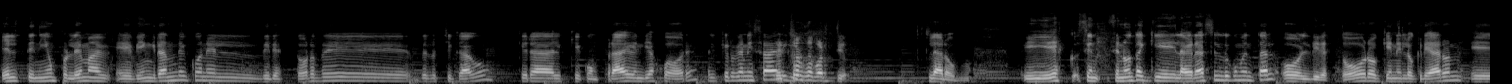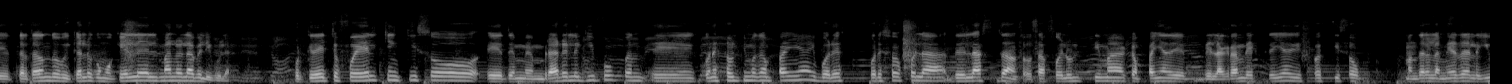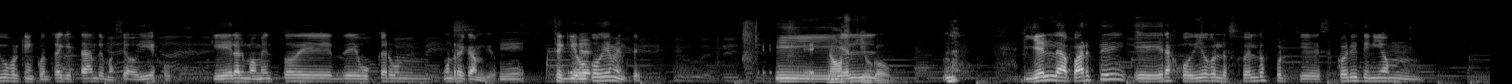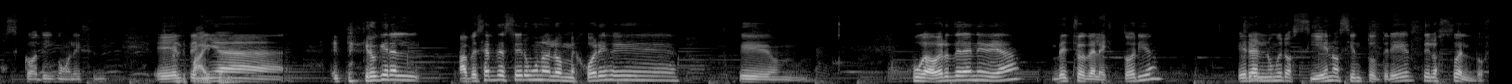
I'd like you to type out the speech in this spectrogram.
él tenía un problema eh, bien grande con el director de, de los Chicago, que era el que compraba y vendía jugadores, el que organizaba el Director equipo. deportivo. Claro. Y es, se, se nota que la gracia del documental, o el director, o quienes lo crearon, eh, trataron de ubicarlo como que él es el malo de la película. Porque de hecho fue él quien quiso eh, desmembrar el equipo con, eh, con esta última campaña y por, es- por eso fue la The Last Dance, o sea, fue la última campaña de, de la grande estrella y después quiso mandar a la mierda al equipo porque encontré que estaban demasiado viejos, que era el momento de, de buscar un, un recambio. Sí. Se equivocó, obviamente. Y No, se equivocó. y él, aparte, eh, era jodido con los sueldos porque Scotty tenía un. Scotty, como le dicen. él Scottie tenía. Creo que era el. A pesar de ser uno de los mejores eh, eh, jugadores de la NBA, de hecho de la historia, era Sí. el número 100 o 103 de los sueldos.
